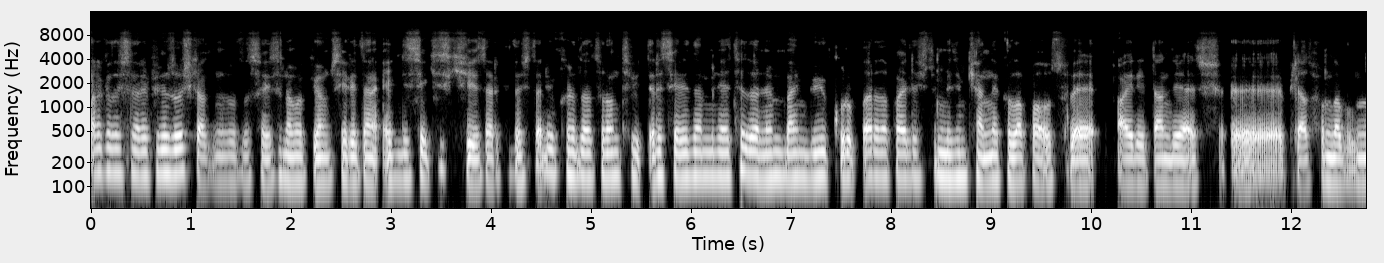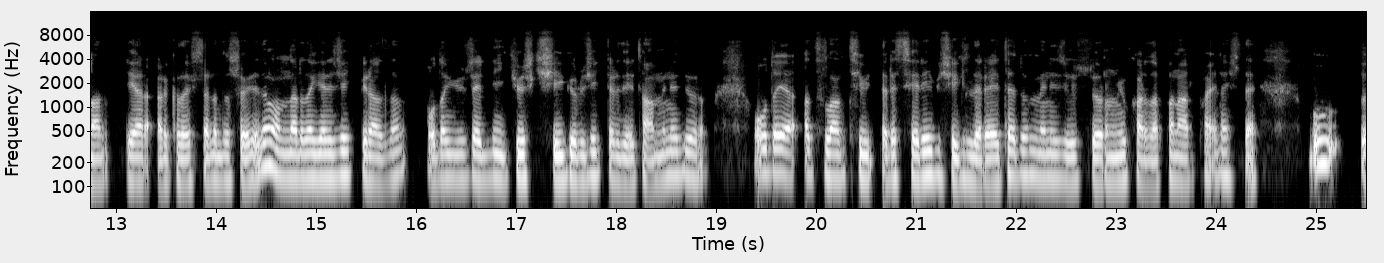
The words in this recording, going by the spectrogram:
Arkadaşlar hepiniz hoş geldiniz. Oda sayısına bakıyorum. Seriden 58 kişiyiz arkadaşlar. Yukarıda atılan tweetleri seriden bir nete dönelim. Ben büyük gruplara da paylaştım. Bizim kendi Clubhouse ve ayrıca diğer e, platformda bulunan diğer arkadaşlara da söyledim. Onlara da gelecek birazdan. O da 150-200 kişiyi görecektir diye tahmin ediyorum. Odaya atılan tweetlere seri bir şekilde RT dönmenizi istiyorum. Yukarıda Pınar paylaştı. Bu e,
